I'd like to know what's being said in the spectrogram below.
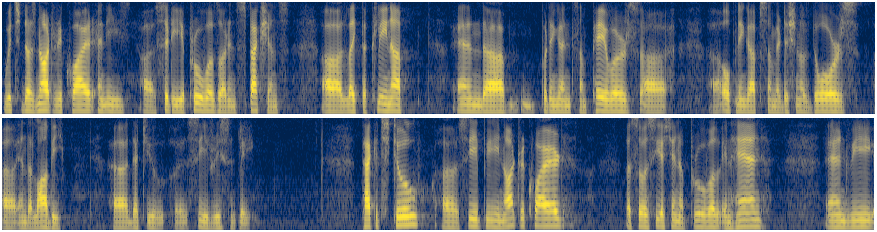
which does not require any uh, city approvals or inspections, uh, like the cleanup and uh, putting in some pavers, uh, uh, opening up some additional doors in the lobby that you see recently. Package two, CP not required, association approval in hand, and we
